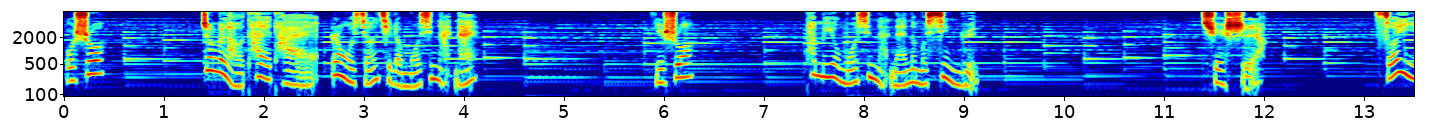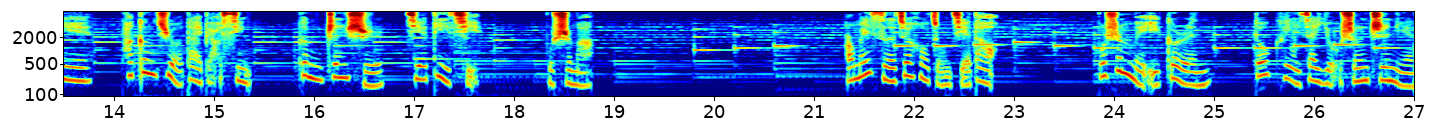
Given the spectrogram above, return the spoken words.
我说，这位老太太让我想起了摩西奶奶。你说，她没有摩西奶奶那么幸运，确实啊，所以她更具有代表性，更真实。接地气，不是吗？而梅子最后总结道：“不是每一个人都可以在有生之年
